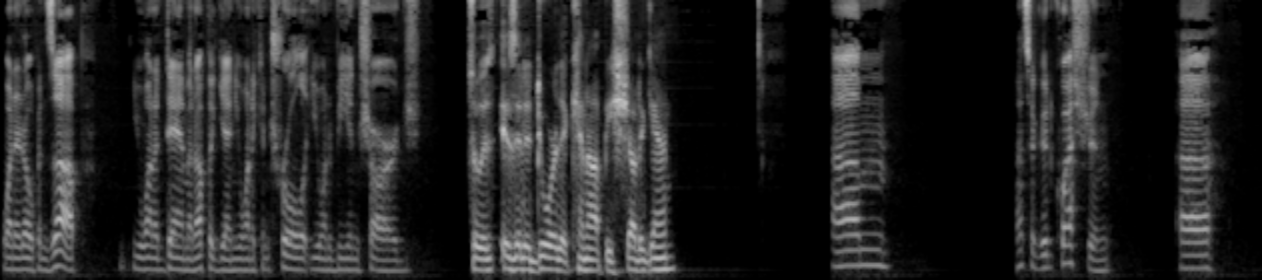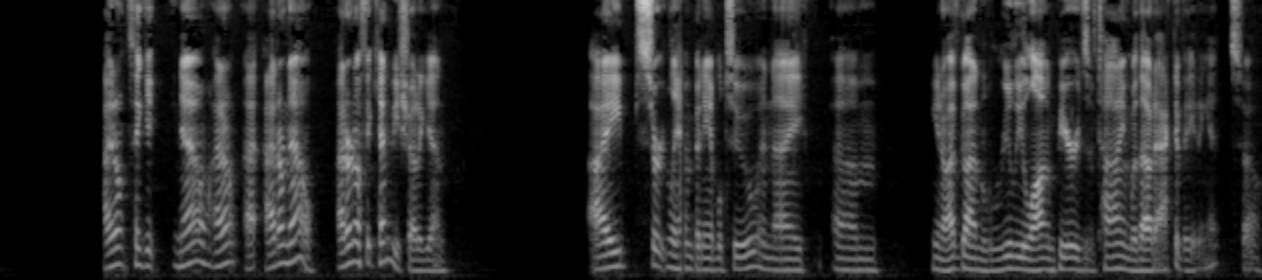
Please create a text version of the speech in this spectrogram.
when it opens up, you want to dam it up again. You want to control it. You want to be in charge. So is is it a door that cannot be shut again? Um, that's a good question. Uh, I don't think it. No, I don't. I, I don't know. I don't know if it can be shut again. I certainly haven't been able to, and I, um, you know, I've gone really long periods of time without activating it. So,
